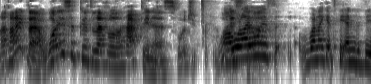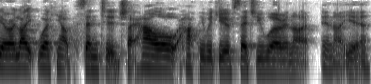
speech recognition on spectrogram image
I like that. What is a good level of happiness? What, do you, what oh, well, I always, when I get to the end of the year, I like working out percentage. Like, how happy would you have said you were in that in that year?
